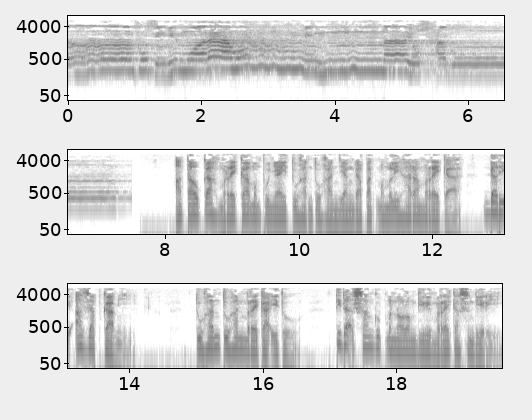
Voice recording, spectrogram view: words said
أنفسهم ولا هم منا يصحبون Ataukah mereka mempunyai Tuhan-Tuhan yang dapat memelihara mereka dari azab kami? Tuhan-Tuhan mereka itu tidak sanggup menolong diri mereka sendiri,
